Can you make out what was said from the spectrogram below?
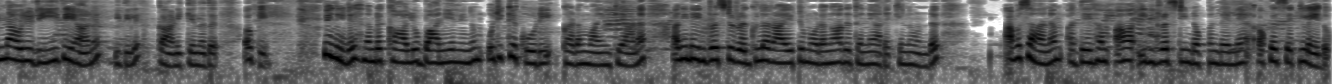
എന്ന ഒരു രീതിയാണ് ഇതിൽ കാണിക്കുന്നത്. ഓക്കെ പിന്നീട് നമ്മുടെ കാലു ബാനിയിൽ നിന്നും ഒരിക്കൽ കൂടി കടം വാങ്ങിക്കുകയാണ്. അതിന്റെ ഇൻട്രസ്റ്റ് റെഗുലറായിട്ട് മുടങ്ങാതെ തന്നെ അടയ്ക്കുന്നുണ്ട്. അവസാനം അദ്ദേഹം ആ ഇൻട്രസ്റ്റിന്റെ ഒപ്പം തന്നെ ഒക്കെ സെറ്റിൽ ചെയ്തു.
